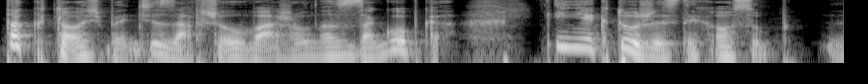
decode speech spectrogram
to ktoś będzie zawsze uważał nas za głupka. I niektórzy z tych osób, yy,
